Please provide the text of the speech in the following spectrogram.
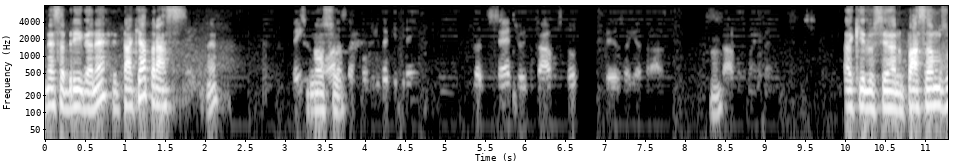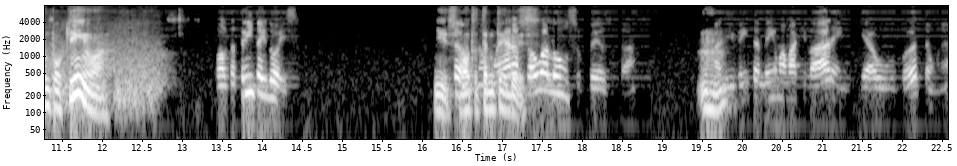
nessa briga, né? Ele está aqui atrás, né? Tem nosso... horas da corrida que tem sete, oito carros todos presos aí atrás. Hum. Aqui, Luciano, passamos um pouquinho, ó. Volta 32. Isso, então, volta não 32. Não era só o Alonso preso, tá? Uhum. Ali vem também uma McLaren, que é o Button, né?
